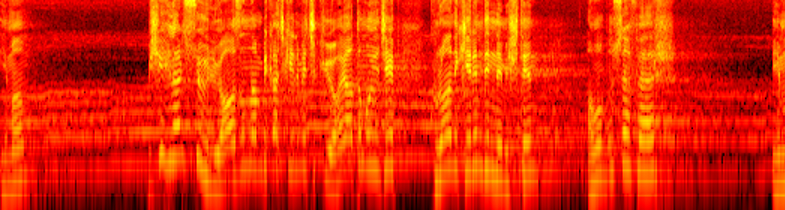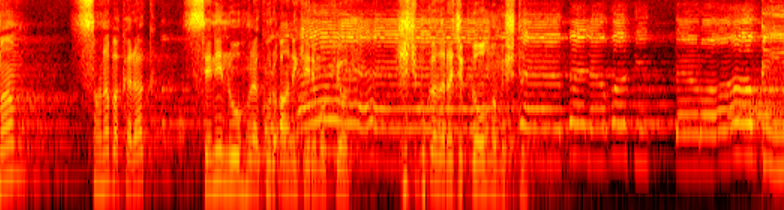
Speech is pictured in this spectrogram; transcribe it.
imam bir şeyler söylüyor. Ağzından birkaç kelime çıkıyor. Hayatım boyunca hep Kur'an-ı Kerim dinlemiştin. Ama bu sefer imam sana bakarak senin ruhuna Kur'an-ı Kerim okuyor. Hiç bu kadar acıklı olmamıştı. بلغت التراقي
